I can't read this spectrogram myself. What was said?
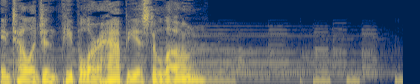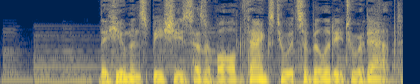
Intelligent people are happiest alone? The human species has evolved thanks to its ability to adapt.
